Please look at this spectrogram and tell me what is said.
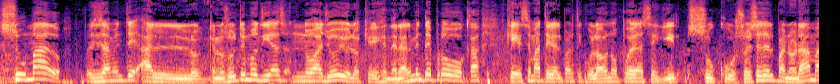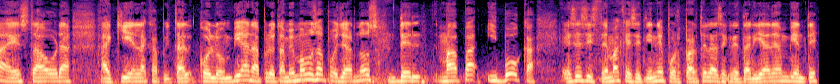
sumado precisamente a lo que en los últimos días no ha llovido, lo que generalmente provoca que ese material particulado no pueda seguir su curso. Ese es el panorama a esta hora aquí en la capital colombiana, pero también vamos a apoyarnos del mapa y boca, ese sistema que se tiene por parte de la Secretaría de Ambiente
